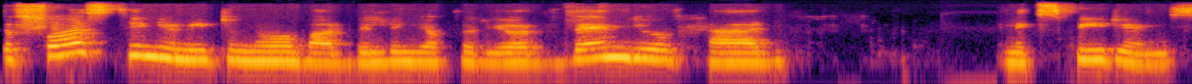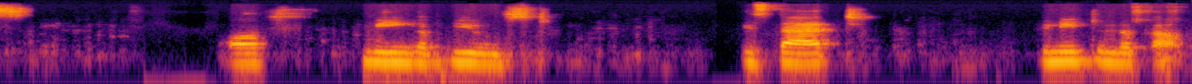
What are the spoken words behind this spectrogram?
The first thing you need to know about building your career when you've had an experience of being abused is that you need to look up.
